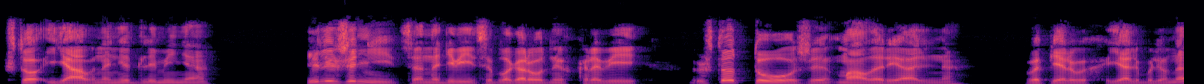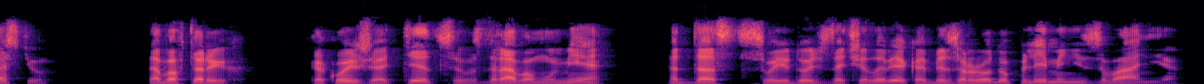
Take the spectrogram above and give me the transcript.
что явно не для меня, или жениться на девице благородных кровей, что тоже мало реально. Во-первых, я люблю Настю, а во-вторых, какой же отец в здравом уме отдаст свою дочь за человека без роду племени звания?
